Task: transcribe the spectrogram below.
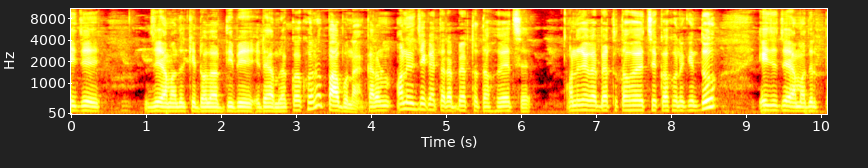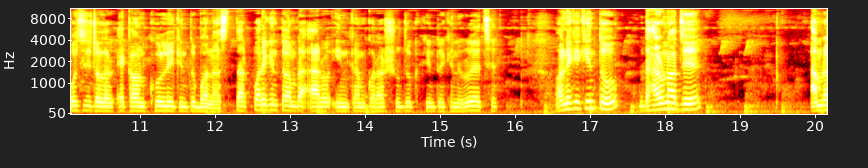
এই যে যে আমাদেরকে ডলার দিবে, এটা আমরা কখনো পাবো না। কারণ অনেক জায়গায় তারা ব্যর্থতা হয়েছে। অনেক জায়গায় ব্যর্থতা হয়েছে, কখনো কিন্তু এই যে যে আমাদের পঁচিশ ডলার অ্যাকাউন্ট খুললেই কিন্তু বোনাস তারপরে কিন্তু আমরা আরও ইনকাম করার সুযোগ কিন্তু এখানে রয়েছে। অনেকে কিন্তু ধারণা যে আমরা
